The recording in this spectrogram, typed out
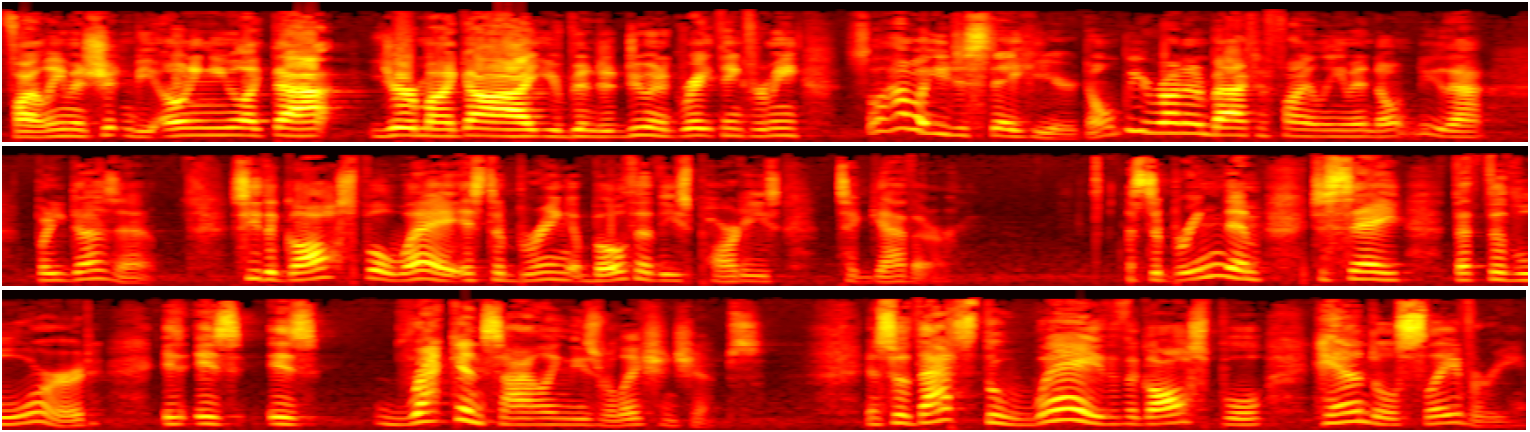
Philemon shouldn't be owning you like that. You're my guy. You've been doing a great thing for me. So how about you just stay here? Don't be running back to Philemon. Don't do that. But he doesn't. See, the gospel way is to bring both of these parties together is to bring them to say that the Lord is, is, is reconciling these relationships. And so that's the way that the gospel handles slavery.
